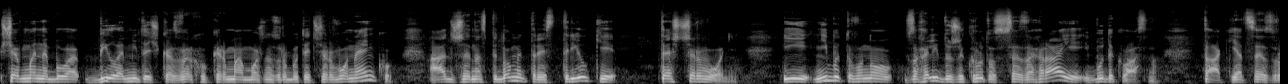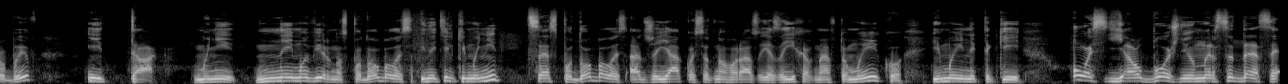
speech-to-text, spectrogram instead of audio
Ще в мене була біла міточка зверху керма, можна зробити червоненьку, адже на спідометрі стрілки теж червоні. І нібито воно взагалі дуже круто все заграє і буде класно. Так, я це зробив, і так, мені неймовірно сподобалось. І не тільки мені це сподобалось, адже якось одного разу я заїхав на автомийку, і мийник такий. Ось я обожнюю мерседеси,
